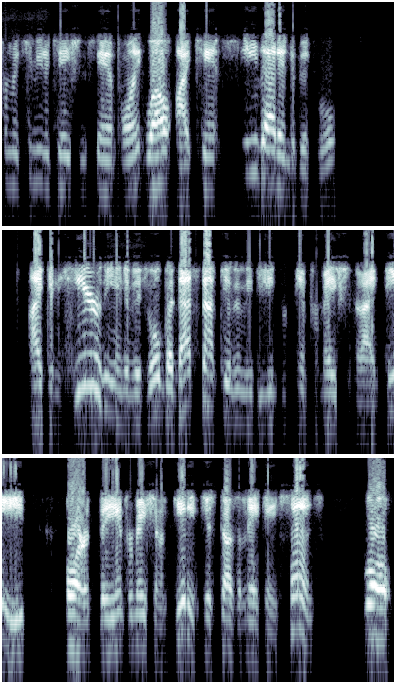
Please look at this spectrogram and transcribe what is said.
from a communication standpoint, well, I can't see that individual. I can hear the individual, but that's not giving me the information that I need, or the information I'm getting just doesn't make any sense. Well,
